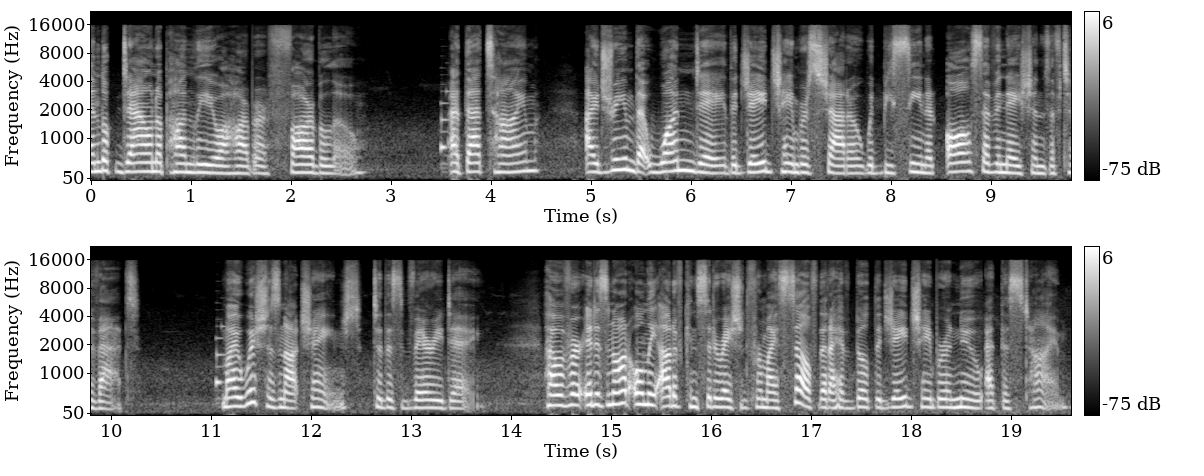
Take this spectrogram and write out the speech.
and looked down upon Liyue Harbor far below. At that time, I dreamed that one day the Jade Chamber's shadow would be seen in all seven nations of Teyvat. My wish has not changed to this very day. However, it is not only out of consideration for myself that I have built the Jade Chamber anew at this time.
